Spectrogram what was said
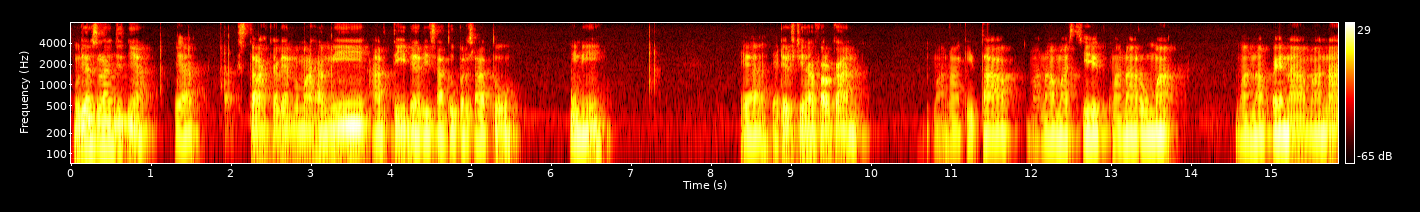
Kemudian selanjutnya ya. Setelah kalian memahami arti dari satu persatu ini ya jadi harus dihafalkan mana kitab mana masjid mana rumah mana pena mana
